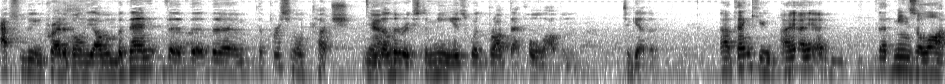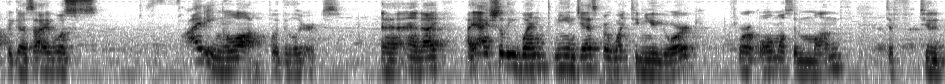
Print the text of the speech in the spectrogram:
absolutely incredible on the album. But then the the, the, the personal touch, Yeah. and the lyrics to me is what brought that whole album together. Uh, thank you. I, I, I that means a lot because I was fighting a lot with the lyrics, uh, and I I actually went. Me and Jesper went to New York for almost a month to to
